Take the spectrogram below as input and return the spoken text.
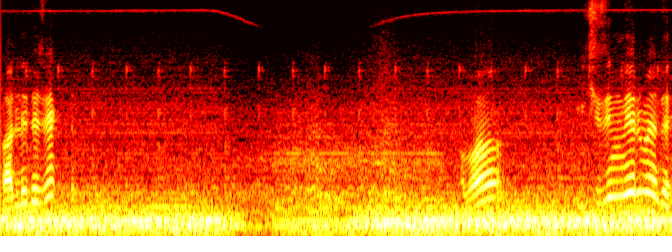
Halledecektim. Ama hiç izin vermedi.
